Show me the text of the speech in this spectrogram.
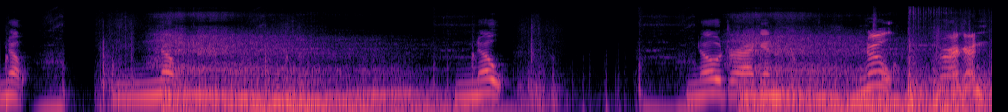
No. No. No. No, dragon. No, dragon!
